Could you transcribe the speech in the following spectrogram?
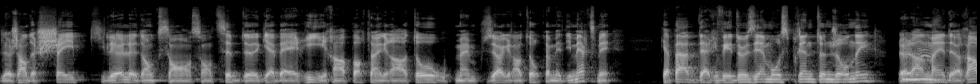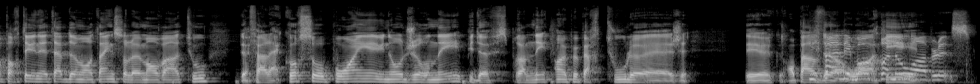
le genre de shape qu'il a, donc son, son type de gabarit, il remporte un grand tour ou même plusieurs grands tours comme Eddie Merckx, mais capable d'arriver deuxième au sprint une journée, le mm-hmm. lendemain de remporter une étape de montagne sur le Mont Ventoux, de faire la course au point une autre journée, puis de se promener un peu partout. Là. On parle de faire des bons chronos en plus.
